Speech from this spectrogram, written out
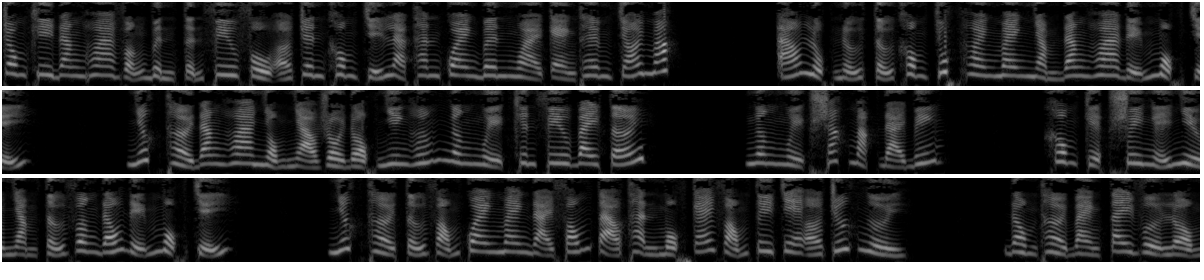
Trong khi đăng hoa vẫn bình tĩnh phiêu phù ở trên không chỉ là thanh quan bên ngoài càng thêm chói mắt. Áo lục nữ tử không chút hoang mang nhằm đăng hoa điểm một chỉ. Nhất thời đăng hoa nhộn nhạo rồi đột nhiên hướng Ngân Nguyệt khinh phiêu bay tới. Ngân Nguyệt sắc mặt đại biến. Không kịp suy nghĩ nhiều nhằm tử vân đấu điểm một chỉ. Nhất thời tử võng quan mang đại phóng tạo thành một cái võng ti che ở trước người. Đồng thời bàn tay vừa lộn,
